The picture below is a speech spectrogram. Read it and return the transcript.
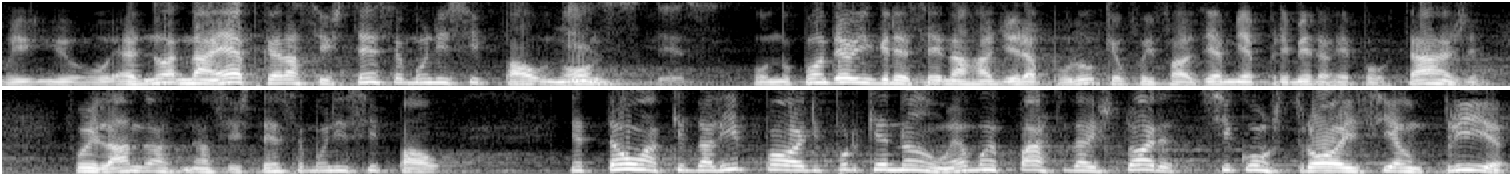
o, é, Na época era assistência municipal o nome. Isso, isso. Quando eu ingressei na Rádio Irapuru, que eu fui fazer a minha primeira reportagem, foi lá na, na assistência municipal. Então, aqui dali pode, por que não? É uma parte da história, se constrói, se amplia.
